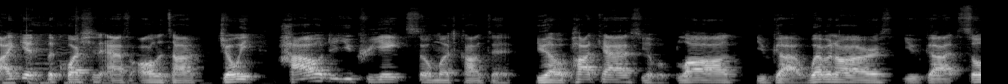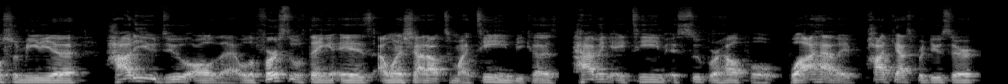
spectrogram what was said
I get the question asked all the time, Joey, how do you create so much content? You have a podcast, you have a blog, you've got webinars, you've got social media. How do you do all of that? Well, the first thing is I want to shout out to my team because having a team is super helpful. Well, I have a podcast producer.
